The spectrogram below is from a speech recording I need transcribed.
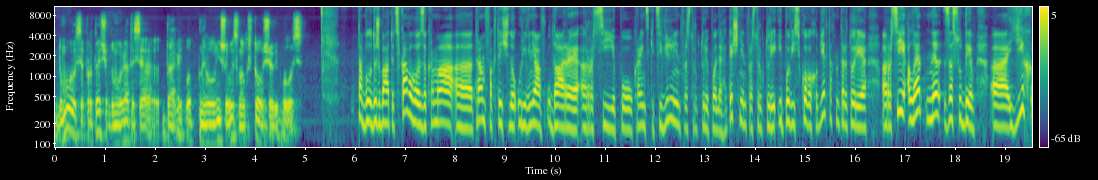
домовилися про те, щоб домовлятися далі. От найголовніший висновок з того, що відбулося. Там було дуже багато цікавого. Зокрема, е, Трамп фактично урівняв удари Росії по українській цивільній інфраструктурі, по енергетичній інфраструктурі і по військових об'єктах на території е, Росії, але не засудив е, їх.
